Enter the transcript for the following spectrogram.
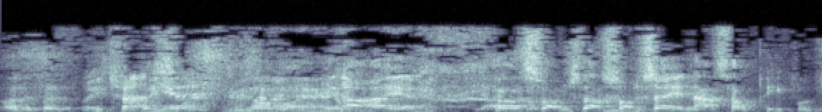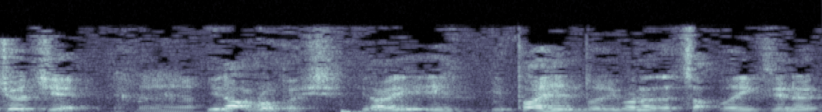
Oh, What are you trying to you're, say? no, what- you're not, are you? Oh, that's, what I'm, that's what I'm saying. That's how people judge you. Yeah. You're not rubbish. You know, you, you- you're playing in bloody one of the top leagues in a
